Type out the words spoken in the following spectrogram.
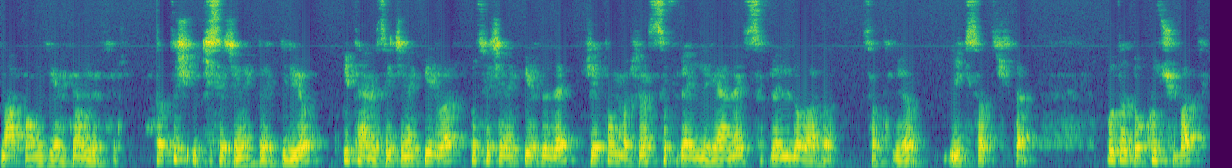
Ne yapmamız gerekiyor onu göstereyim. Satış iki seçenekle gidiyor. Bir tane seçenek 1 var. Bu seçenek 1'de de jeton başına 0.50 yani 0.50 dolarda satılıyor ilk satışta. Bu da 9 Şubat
